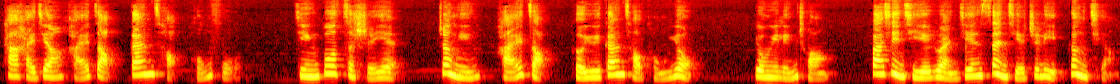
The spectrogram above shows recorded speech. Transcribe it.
他还将海藻、甘草同服，经多次实验证明海藻可与甘草同用，用于临床。发现其软坚散结之力更强。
